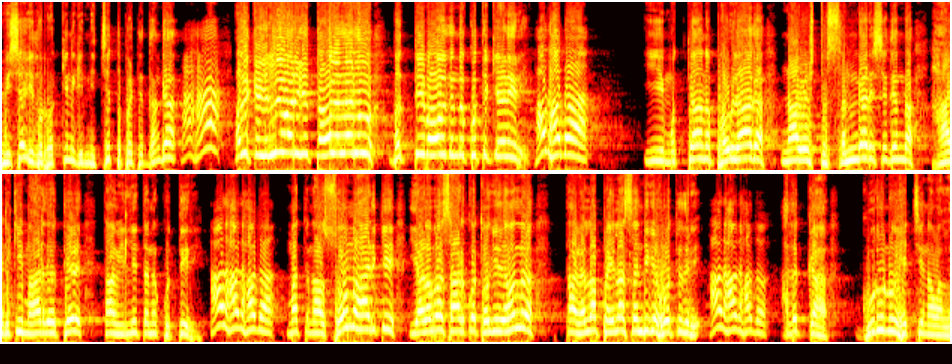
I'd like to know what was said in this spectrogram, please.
ವಿಷಯ ಇದು ರೊಕ್ಕಿನ ಗಿನ್ನಿ ಚಿತ್ತ ಪಟ್ಟಿದ್ದಂಗ ಹಾ ಹಾ. ಅದಕ್ಕೆ ಇಲ್ಲಿವರೆಗೆ ತಾವೆಲ್ಲರೂ ಭಕ್ತಿ ಭಾವದಿಂದ ಕೂತು ಕೇಳಿರಿ. ಹೌದ್ ಹೌದು. ಈ ಮುತ್ಯಾನ ಪೌಳ್ಯಾಗ ನಾವೆಷ್ಟು ಸಂಘರ್ಷದಿಂದ ಹಾಡಿಕೆ ಅಂತೇಳಿ ತಾವು ಇಲ್ಲಿ ತನಕ ಕೂತೀರಿ. ಹೌದ್ ಹೌದ್ ಹೌದು. ಮತ್ತು ನಾವು ಸೋಮ ಹಾಡಿಕೆ ಎಳಬಸ್ ಆಡ್ಕೊತ ಹೋಗಿದ್ದೇವೆ ಅಂದ್ರೆ ತಾವೆಲ್ಲ ಪೈಲಾ ಸಂಧಿಗೆ ಹೋಗ್ತಿದ್ರಿ. ಹೌದ್ ಹೌದ್ ಹೌದು. ಅದಕ್ಕ ಗುರುನು ಹೆಚ್ಚಿನವಲ್ಲ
